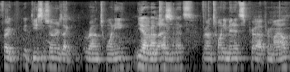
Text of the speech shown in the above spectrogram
for a, a decent swimmer is like around 20 yeah, around less. twenty minutes. around 20 minutes per, uh, per mile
